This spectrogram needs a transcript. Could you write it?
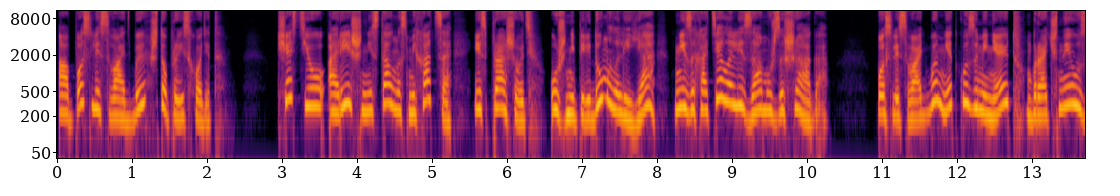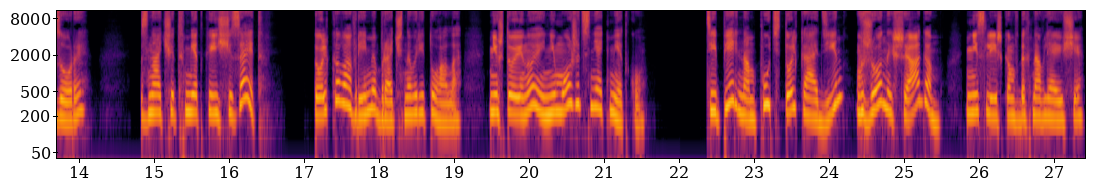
А после свадьбы что происходит? К счастью, Ариш не стал насмехаться и спрашивать, уж не передумала ли я, не захотела ли замуж за Шага. После свадьбы метку заменяют брачные узоры. Значит, метка исчезает? Только во время брачного ритуала. Ничто иное не может снять метку. Теперь нам путь только один, в жены шагом? Не слишком вдохновляюще.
